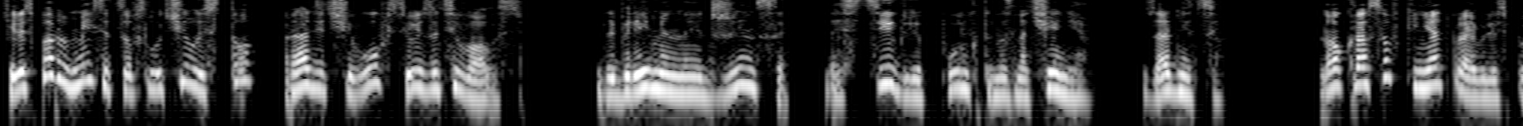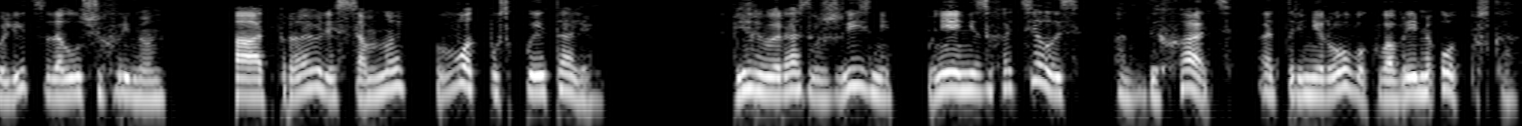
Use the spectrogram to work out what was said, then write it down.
Через пару месяцев случилось то, ради чего все и затевалось. Да беременные джинсы достигли пункта назначения — задницы. Но кроссовки не отправились пылиться до лучших времен, а отправились со мной в отпуск по Италии. В первый раз в жизни мне не захотелось отдыхать от тренировок во время отпуска.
